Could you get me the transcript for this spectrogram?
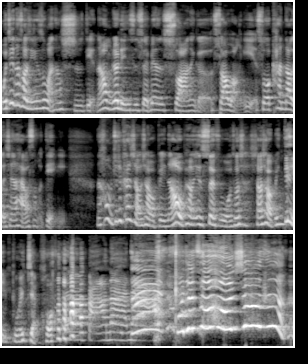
我记得那时候已经是晚上十点，然后我们就临时随便刷那个刷网页，说看到底现在还有什么电影。然后我就去看小小兵，然后我朋友一直说服我说小小兵电影不会讲话，对，我觉得超好笑的，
